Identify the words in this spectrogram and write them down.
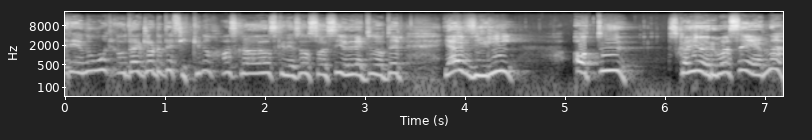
rene ord. Og det er klart at det fikk hun jo. Han skrev, han skrev så, så sier rett ut at 'Jeg vil at du skal gjøre meg seende'.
